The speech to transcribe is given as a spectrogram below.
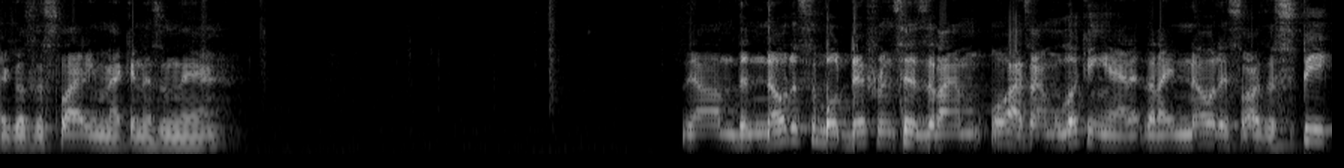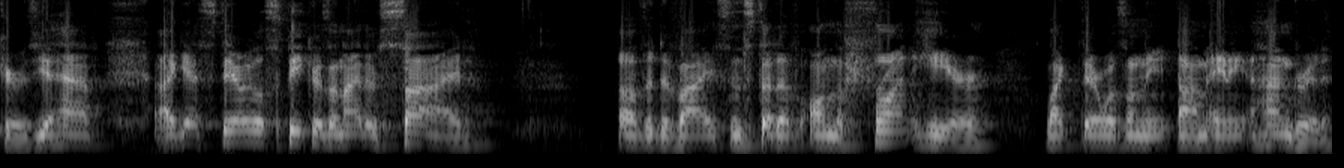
There goes the sliding mechanism there. Um, the noticeable differences that I'm, as I'm looking at it, that I notice are the speakers. You have, I guess, stereo speakers on either side of the device instead of on the front here, like there was on the um, N800.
